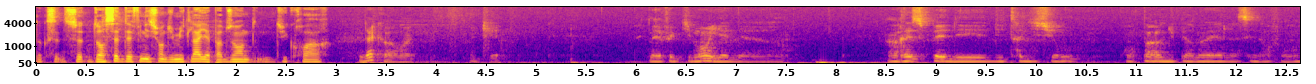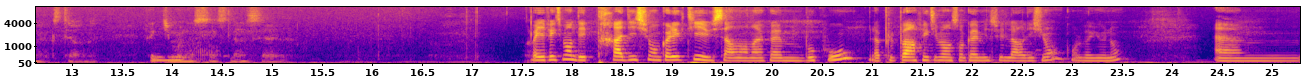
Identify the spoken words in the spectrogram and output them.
Donc ce- dans cette définition du mythe-là, il n'y a pas besoin d'y croire. D'accord, ouais. Mais effectivement, il y a une, euh, un respect des, des traditions. On parle du Père Noël à ses enfants, etc. Effectivement, dans ce sens-là, c'est. Il y a effectivement des traditions collectives, ça on en a quand même beaucoup. La plupart effectivement sont quand même issues de la religion, qu'on le veuille ou non. Euh,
